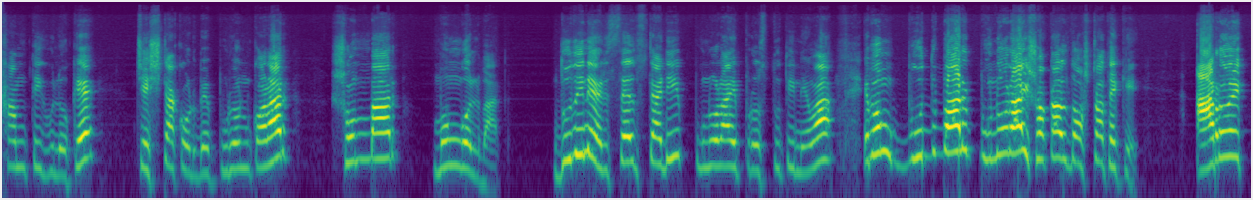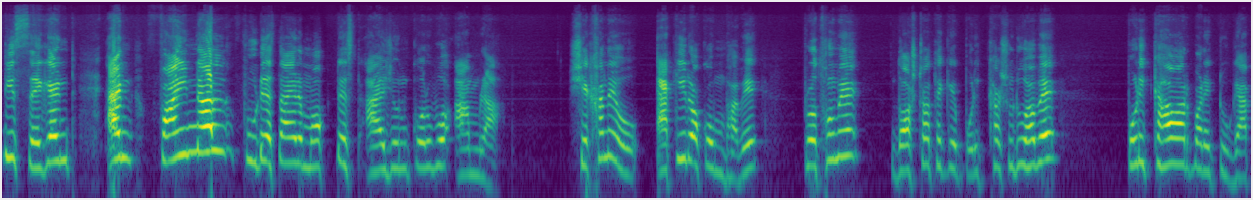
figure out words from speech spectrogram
খামতিগুলোকে চেষ্টা করবে পূরণ করার। সোমবার, মঙ্গলবার। দুদিনের সেলফ স্টাডি, পুনরায় প্রস্তুতি নেওয়া এবং বুধবার পুনরায় সকাল দশটা থেকে আরও একটি সেকেন্ড অ্যান্ড ফাইনাল ফুড এসআইয়ের মক টেস্ট আয়োজন করব আমরা। সেখানেও একই রকমভাবে প্রথমে দশটা থেকে পরীক্ষা শুরু হবে, পরীক্ষা হওয়ার পর একটু গ্যাপ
